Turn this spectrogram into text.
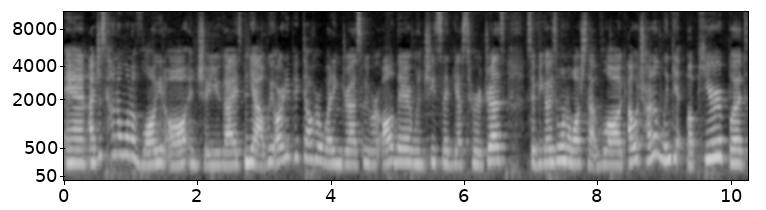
and I just kind of want to vlog it all and show you guys. Yeah, we already picked out her wedding dress. We were all there when she said yes to her dress. So if you guys want to watch that vlog, I would try to link it up here, but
